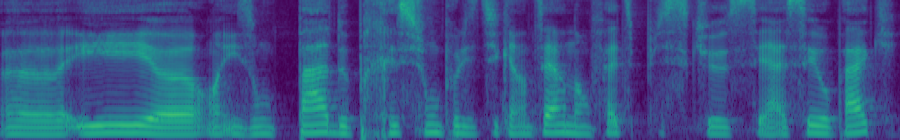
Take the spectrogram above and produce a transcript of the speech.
Et ils n'ont pas de pression politique interne en fait, puisque c'est assez opaque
